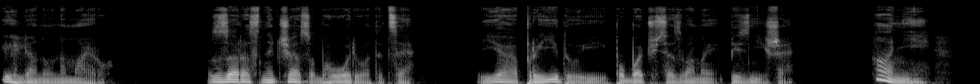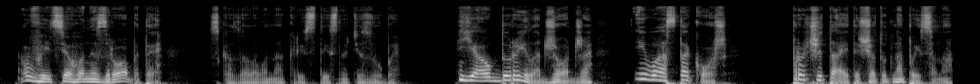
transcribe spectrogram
і глянув на Майру. Зараз не час обговорювати це. Я приїду і побачуся з вами пізніше. О, ні, ви цього не зробите, сказала вона крізь стиснуті зуби. Я обдурила Джорджа, і вас також. Прочитайте, що тут написано.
